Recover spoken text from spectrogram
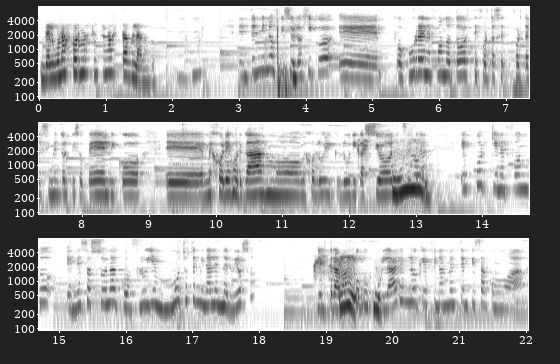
de alguna forma siempre nos está hablando. En términos fisiológicos, eh, ocurre en el fondo todo este fortalecimiento del piso pélvico, eh, mejores orgasmos, mejor lubricación, etc. ¿Es porque en el fondo en esa zona confluyen muchos terminales nerviosos? Y el trabajo muscular es lo que finalmente empieza como a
